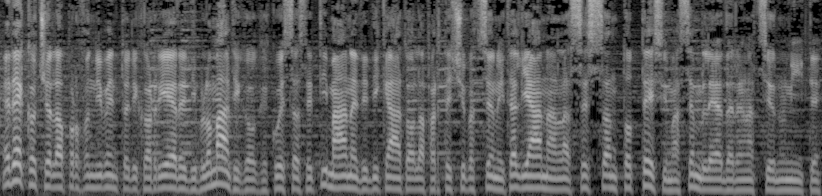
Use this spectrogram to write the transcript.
Ed eccoci all'approfondimento di Corriere Diplomatico che questa settimana è dedicato alla partecipazione italiana alla 68esima Assemblea delle Nazioni Unite.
